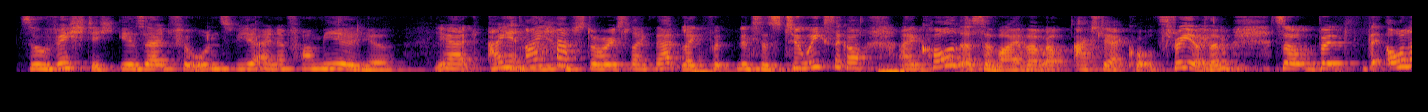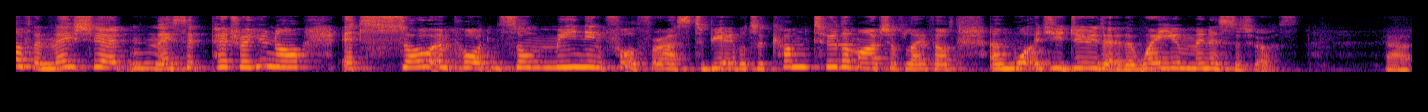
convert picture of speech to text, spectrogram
so wichtig, ihr seid für uns wie eine Familie. Yeah, I, I have stories like that. Like, for instance, two weeks ago, I called a survivor. Well, actually, I called three of them. So, but the, all of them, they shared and they said, Petra, you know, it's so important, so meaningful for us to be able to come to the March of Life House and what you do there, the way you minister to us. Ja,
